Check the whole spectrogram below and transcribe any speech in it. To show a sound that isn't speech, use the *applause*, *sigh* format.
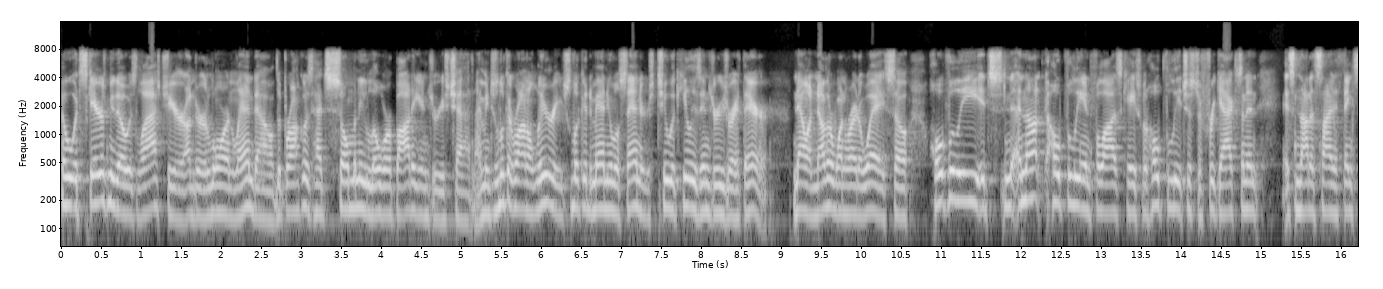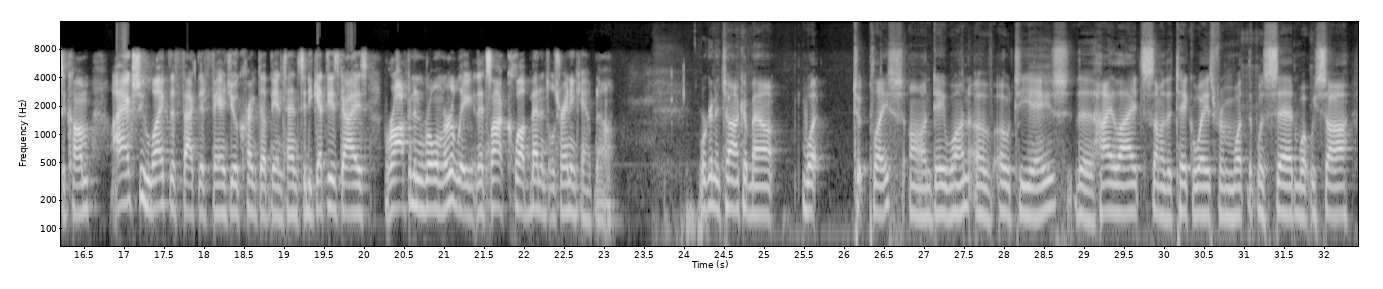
What scares me though is last year under Loren Landow, the Broncos had so many lower body injuries, Chad. I mean, just look at Ronald Leary, just look at Emmanuel Sanders, two Achilles injuries right there. Now another one right away. So hopefully it's not hopefully in Falah's case, but hopefully it's just a freak accident. It's not a sign of things to come. I actually like the fact that Fangio cranked up the intensity, get these guys rocking and rolling early, it's not Club Med until training camp now. We're going to talk about what took place on day one of OTAs, the highlights, some of the takeaways from what was said, what we saw.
